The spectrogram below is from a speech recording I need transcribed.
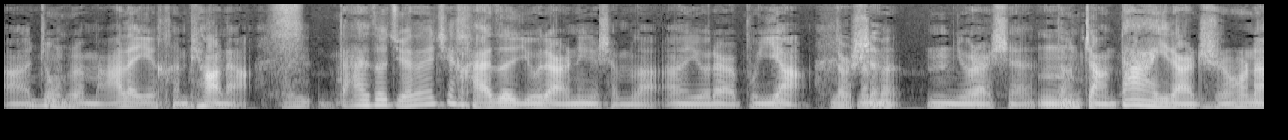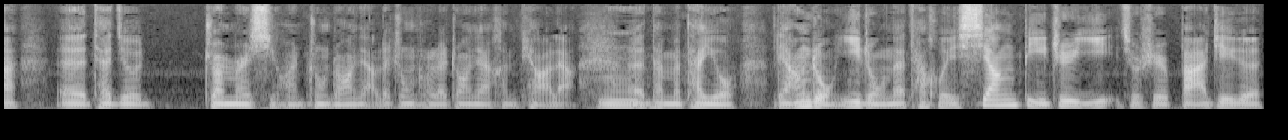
啊，嗯种出来麻来也很漂亮哎，大家都觉得哎这孩子有点那个什么了啊，有点不一样。有点神，嗯，有点神。嗯等长大一点的时候呢，呃，他就专门喜欢种庄稼了，种出来庄稼很漂亮。嗯呃，那么它有两种，一种呢，它会相地之宜，就是把这个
